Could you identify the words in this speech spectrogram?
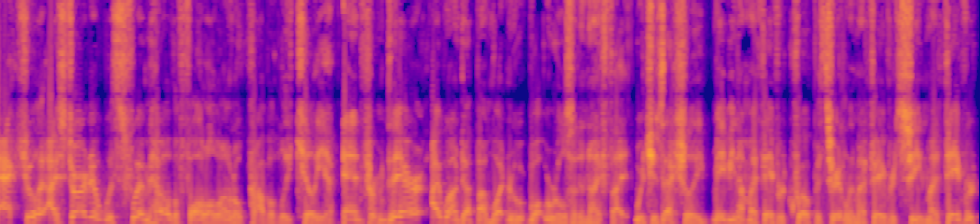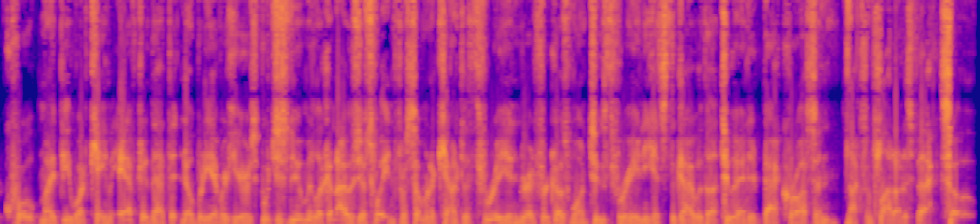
Actually, I started with swim hell. The fall alone will probably kill you. And from there, I wound up on what what rules in a knife fight, which is actually maybe not my favorite quote, but certainly my favorite scene. My favorite quote might be what came after that that nobody ever hears, which is Newman looking. I was just waiting for someone to count to three, and Redford goes one, two, three, and he hits the guy with a two handed back cross and knocks him flat on his back. So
